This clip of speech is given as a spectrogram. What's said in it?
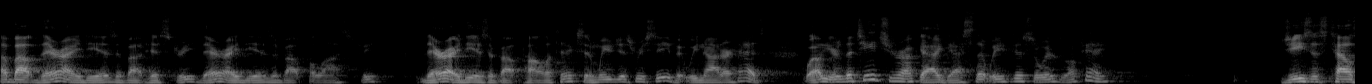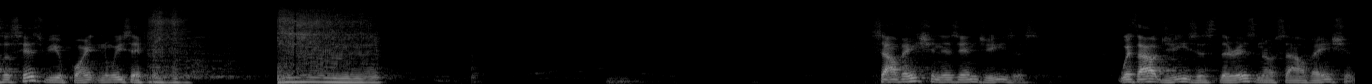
about their ideas about history, their ideas about philosophy, their ideas about politics, and we just receive it. We nod our heads. Well, you're the teacher. Okay, I guess that we just, okay. Jesus tells us his viewpoint, and we say, Salvation is in Jesus. Without Jesus, there is no salvation.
